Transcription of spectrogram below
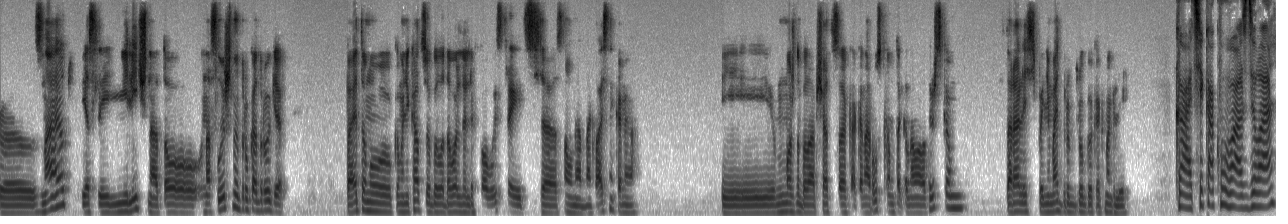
э, знают, если не лично, то наслышаны друг о друге. Поэтому коммуникацию было довольно легко выстроить э, с новыми одноклассниками. И можно было общаться как и на русском, так и на латышском. Старались понимать друг друга как могли. Катя, как у вас дела?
